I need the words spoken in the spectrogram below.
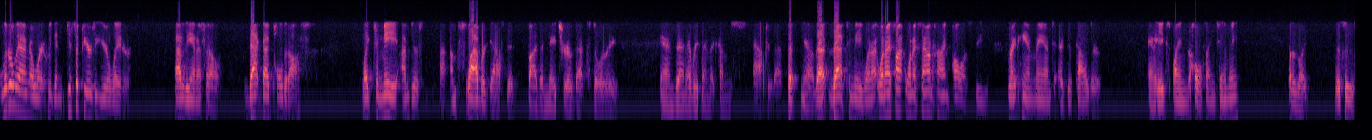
literally out of nowhere, who then disappears a year later out of the NFL. That guy pulled it off. Like to me, I'm just I'm flabbergasted by the nature of that story, and then everything that comes after that. But you know that that to me, when I when I found when I found Hein Paulus, the right hand man to Edgar Kaiser, and he explained the whole thing to me. I was like, "This is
